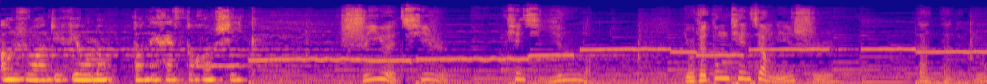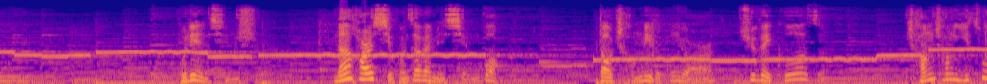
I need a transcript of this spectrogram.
en jouant du violon dans des restaurants chics. 十一月七日，天气阴冷，有着冬天降临时淡淡的忧郁。不练琴时，男孩喜欢在外面闲逛，到城里的公园去喂鸽子，常常一坐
